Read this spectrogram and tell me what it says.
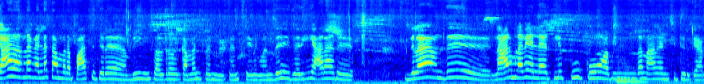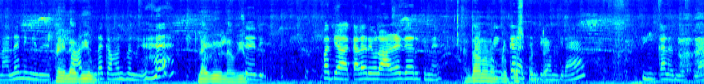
யார் யாரெல்லாம் வெள்ளை தாமரை பார்த்துக்கிறேன் அப்படின்னு சொல்கிறவங்க கமெண்ட் பண்ணுங்க ஃப்ரெண்ட்ஸ் எனக்கு வந்து இது வரைக்கும் யார் யார் இதெல்லாம் வந்து நார்மலாகவே எல்லா இடத்துலையும் பூக்கும் அப்படின்னு தான் நான் நினச்சிட்டு இருக்கேன். அதனால நீங்கள் இது கமெண்ட் பண்ணுங்க. லவ் யூ லவ் யூ சரி. பாத்தியா கலர் எவ்வளோ அழகாக இருக்குன்னு. அதானும் நான் கலர் செஞ்சு காமிக்கிறேன். பிங்க் கலர் நோட்டில்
